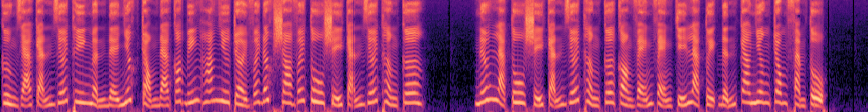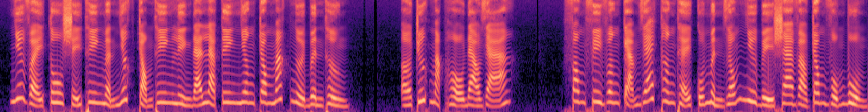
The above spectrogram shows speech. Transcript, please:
Cường giả cảnh giới thiên mệnh đệ nhất trọng đã có biến hóa như trời với đất so với tu sĩ cảnh giới thần cơ. Nếu là tu sĩ cảnh giới thần cơ còn vẹn vẹn chỉ là tuyệt đỉnh cao nhân trong phàm tục. Như vậy tu sĩ thiên mệnh nhất trọng thiên liền đã là tiên nhân trong mắt người bình thường. Ở trước mặt hộ đạo giả, Phong Phi Vân cảm giác thân thể của mình giống như bị sa vào trong vũng buồn.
